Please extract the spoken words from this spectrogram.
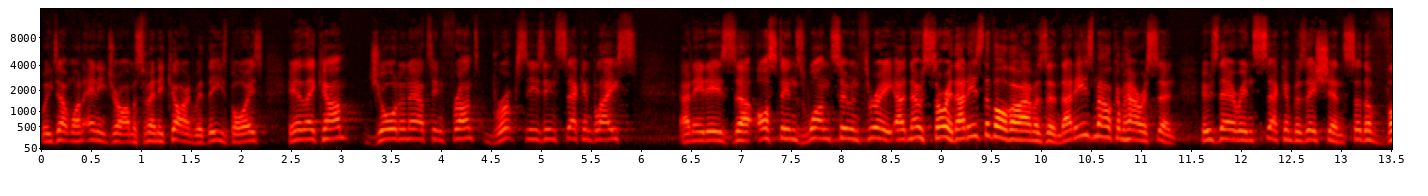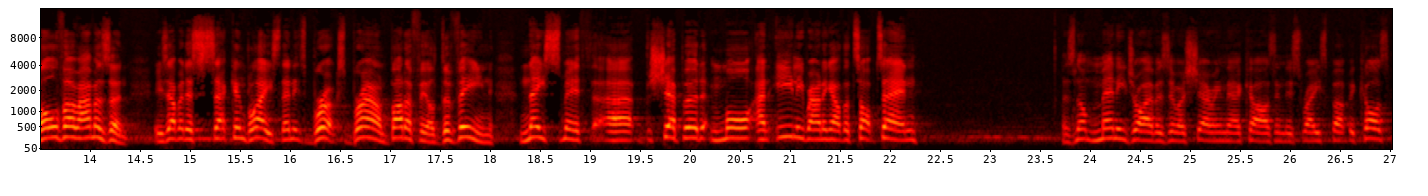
We don't want any dramas of any kind with these boys. Here they come. Jordan out in front. Brooks is in second place. And it is uh, Austin's one, two, and three. Uh, no, sorry, that is the Volvo Amazon. That is Malcolm Harrison, who's there in second position. So the Volvo Amazon is up into second place. Then it's Brooks, Brown, Butterfield, Devine, Naismith, uh, Shepard, Moore, and Ely rounding out the top 10. There's not many drivers who are sharing their cars in this race, but because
